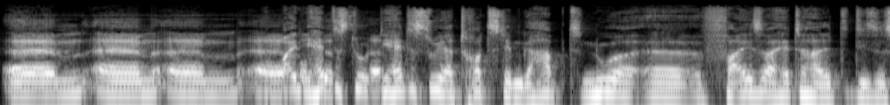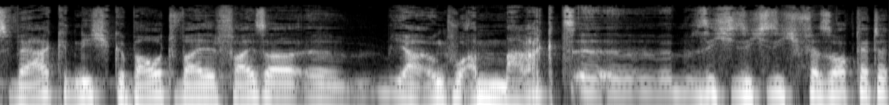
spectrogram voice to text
Äh, ähm, ähm, ähm, äh, Wobei, die hättest das, du, die hättest du ja trotzdem gehabt. Nur äh, Pfizer hätte halt dieses Werk nicht gebaut, weil Pfizer äh, ja irgendwo am Markt äh, sich sich sich versorgt hätte,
